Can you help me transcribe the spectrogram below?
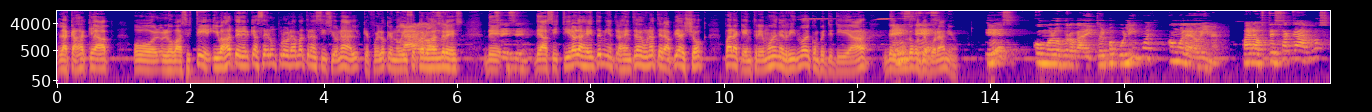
la caja clap o los va a asistir. Y vas a tener que hacer un programa transicional, que fue lo que no hizo Claro, Carlos sí. Andrés, de, Sí, sí. de asistir a la gente mientras entras en una terapia de shock para que entremos en el ritmo de competitividad del Es- mundo es- contemporáneo. Es como los drogadictos. El populismo es como la heroína. Para usted sacarlos,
